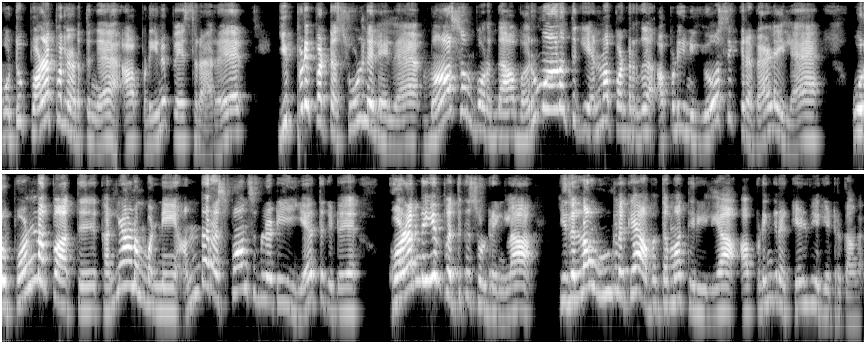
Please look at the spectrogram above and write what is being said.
போட்டு பொழப்ப நடத்துங்க அப்படின்னு பேசுறாரு. இப்படிப்பட்ட சூழ்நிலையில மாசம் பிறந்தா வருமானத்துக்கு என்ன பண்றது அப்படின்னு யோசிக்கிற வேலையில ஒரு பொண்ணை பார்த்து கல்யாணம் பண்ணி அந்த ரெஸ்பான்சிபிலிட்டியை ஏத்துக்கிட்டு குழந்தையும் பெத்துக்க சொல்றீங்களா? இதெல்லாம் உங்களுக்கே அபத்தமா தெரியலையா? அப்படிங்கிற கேள்வியை கேட்டிருக்காங்க.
